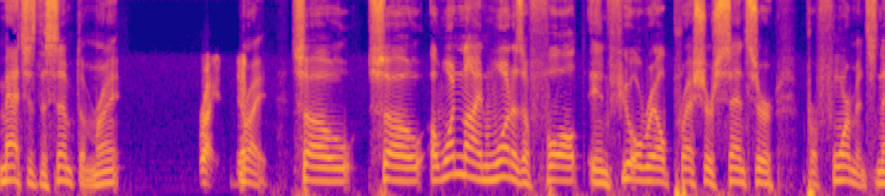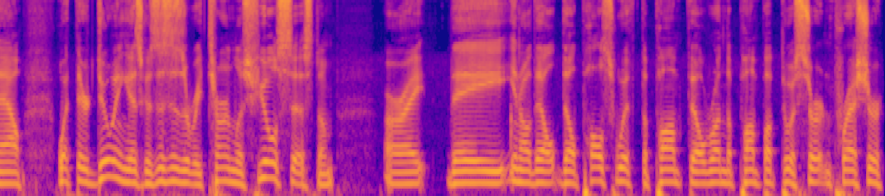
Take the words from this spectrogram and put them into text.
Matches the symptom, right? Right. Right. So so a 191 is a fault in fuel rail pressure sensor performance. Now, what they're doing is because this is a returnless fuel system, all right, they, you know, they'll they'll pulse with the pump, they'll run the pump up to a certain pressure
